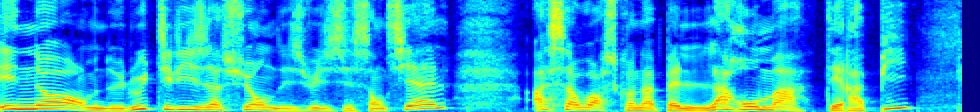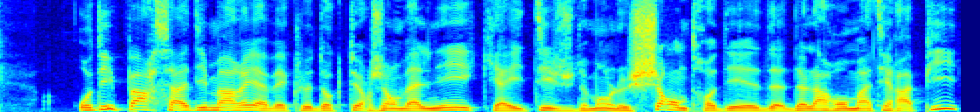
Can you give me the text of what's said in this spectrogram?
énorme de l'utilisation des huiles essentielles à savoir ce qu'on appelle l'aromathérapie. Au départ, ça a démarré avec le docteur Jean Valnet, qui a été justement le chantre de, l'aromathérapie.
